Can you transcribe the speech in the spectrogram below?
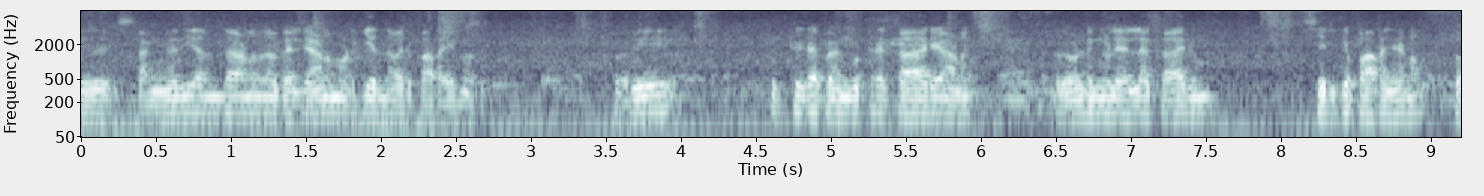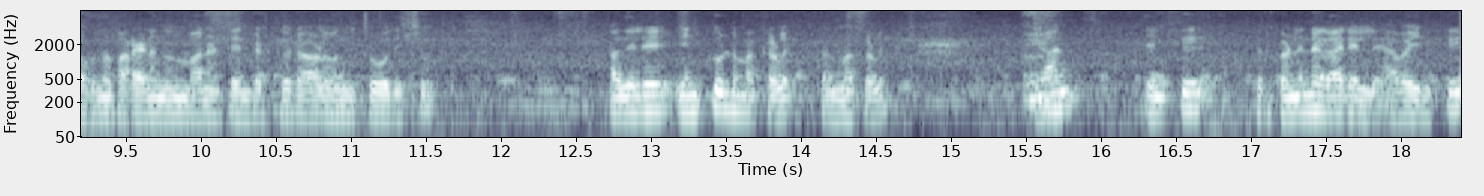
ഇത് സംഗതി എന്താണെന്ന് കല്യാണം മുടക്കിയെന്ന് അവർ പറയുന്നത്. ഒരു കുട്ടിയുടെ പെൺകുട്ടിയുടെ കാര്യമാണ്. അതുകൊണ്ട് നിങ്ങൾ എല്ലാ കാര്യം ശരിക്കും പറയണം തുറന്ന് പറയണമെന്നും പറഞ്ഞിട്ട് എന്റെ അടുത്ത് ഒരാൾ വന്ന് ചോദിച്ചു. അതിൽ എനിക്കുണ്ട് മക്കൾ പെൺമക്കൾ ഞാൻ എനിക്ക് ഒരു പെണ്ണിന്റെ കാര്യമല്ലേ? അപ്പോൾ എനിക്ക്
